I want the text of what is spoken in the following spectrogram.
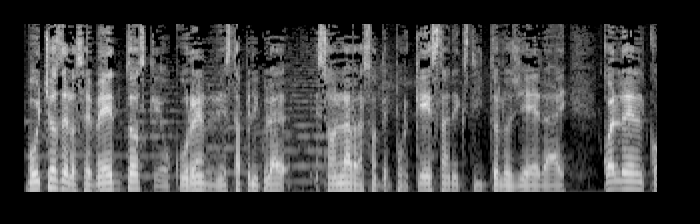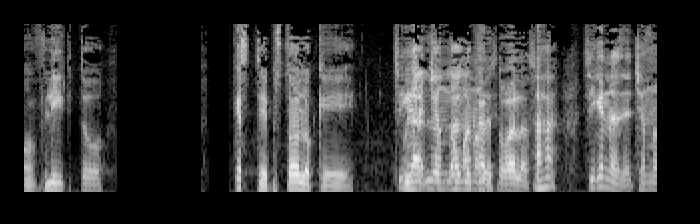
muchos de los eventos que ocurren en esta película son la razón de por qué están extintos los Jedi, cuál era el conflicto, este, pues todo lo que... Siguen La- echando mano de todas las... Ajá, Siguen echando,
